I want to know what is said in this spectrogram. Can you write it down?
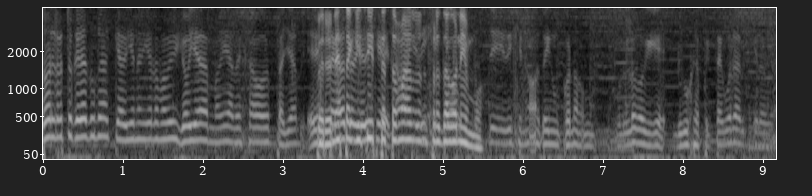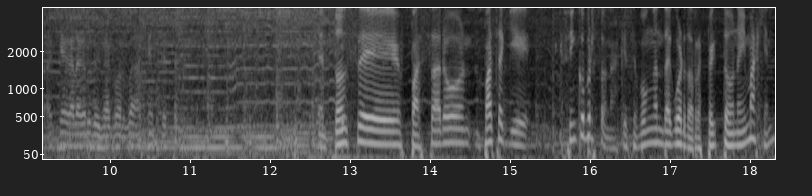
Todo el resto de carátulas que habían ido los mamis, yo ya me había dejado explayar. Pero en esta quisiste dije, tomar dije, protagonismo. no, sí, dije, no, tengo un, cono- un, un loco que dibuja espectacular, quiero que haga la carátula y me acordaba siempre. Entonces pasaron, pasa que cinco personas que se pongan de acuerdo respecto a una imagen,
